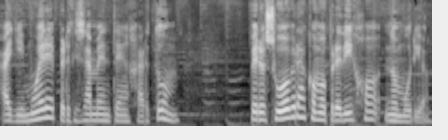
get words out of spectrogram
Allí muere precisamente en Jartum, pero su obra, como predijo, no murió.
